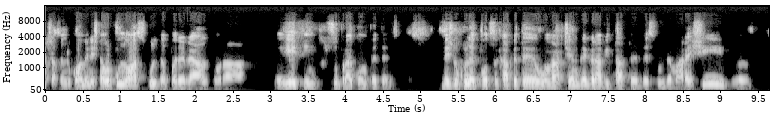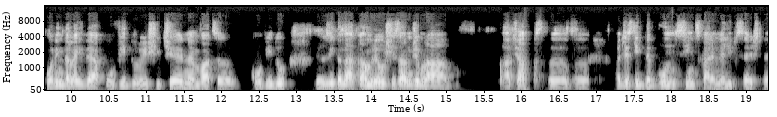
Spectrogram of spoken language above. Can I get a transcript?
așa, pentru că oamenii ăștia oricum nu ascultă părerea altora, ei fiind supracompetenți. Deci lucrurile pot să capete un accent de gravitate destul de mare și, uh, pornind de la ideea COVID-ului și ce ne învață COVID-ul, eu zic că dacă am reușit să ajungem la această, acest tip de bun simț care ne lipsește,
